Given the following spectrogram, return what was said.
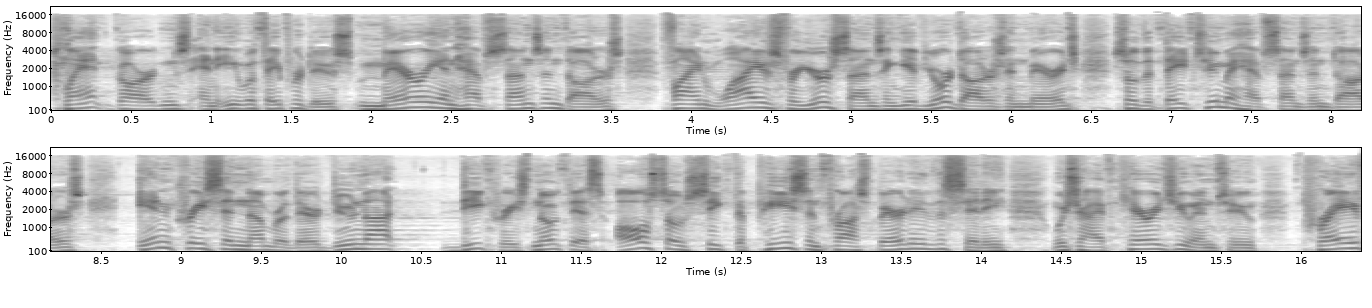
plant gardens and eat what they produce, marry and have sons and daughters, find wives for your sons and give your daughters in marriage so that they too may have sons and daughters, increase in number there, do not decrease. Note this, also seek the peace and prosperity of the city which I have carried you into. Pray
